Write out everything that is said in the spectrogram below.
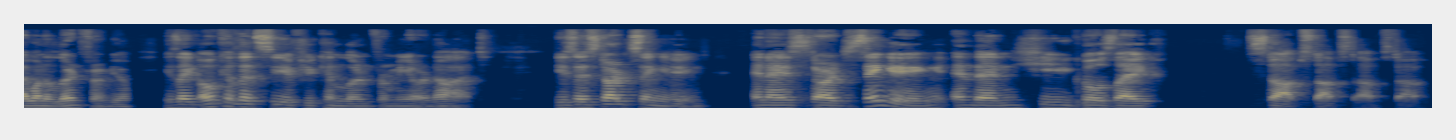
I want to learn from you. He's like, okay, let's see if you can learn from me or not. He says, start singing. And I start singing and then he goes like, stop, stop, stop, stop.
